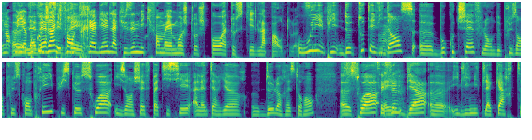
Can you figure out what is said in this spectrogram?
Non, mais il y a Euh, beaucoup de gens qui font très bien de la cuisine, mais qui font, mais moi, je touche pas à tout ce qui est de la pâte. Là, Oui, et puis de toute évidence, beaucoup de chefs l'ont de plus en plus compris, puisque soit ils ont un chef pâtissier à l'intérieur de leur restaurant, euh, soit eh bien euh, ils limitent la carte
